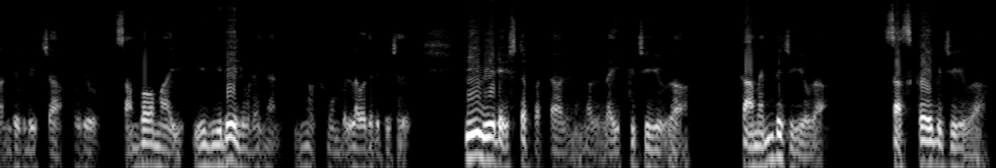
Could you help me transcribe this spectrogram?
കണ്ടുപിടിച്ച ഒരു സംഭവമായി ഈ വീഡിയോയിലൂടെ ഞാൻ നിങ്ങൾക്ക് മുമ്പിൽ അവതരിപ്പിച്ചത്. ഈ വീഡിയോ ഇഷ്ടപ്പെട്ടാൽ നിങ്ങൾ ലൈക്ക് ചെയ്യുക കമന്റ് ചെയ്യുക സബ്സ്ക്രൈബ് ചെയ്യുക.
